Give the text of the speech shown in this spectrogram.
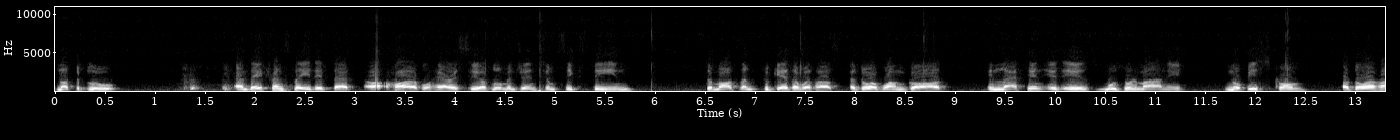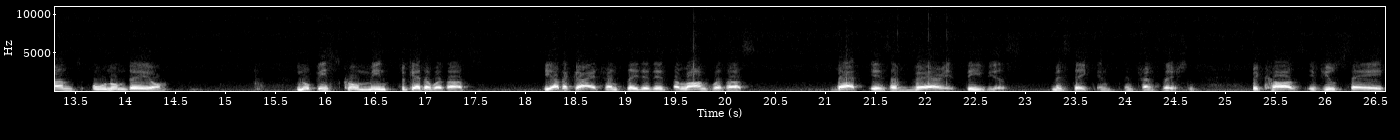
not the blue. And they translated that uh, horrible heresy of Lumen Gentium 16, the Muslims together with us adore one God. In Latin, it is Musulmani, nobiscum adorant unum Deum. Nobiscum means together with us. The other guy translated it along with us. That is a very devious mistake in, in translation. Because if you say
